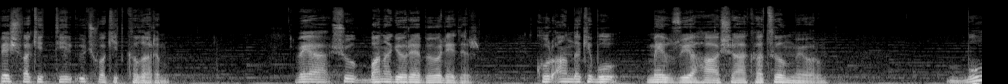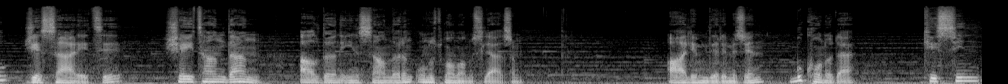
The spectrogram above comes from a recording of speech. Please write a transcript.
Beş vakit değil üç vakit kılarım. Veya şu bana göre böyledir. Kur'an'daki bu mevzuya haşa katılmıyorum. Bu cesareti şeytandan aldığını insanların unutmamamız lazım. Alimlerimizin bu konuda kesin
